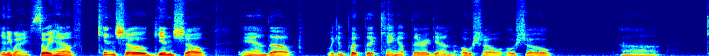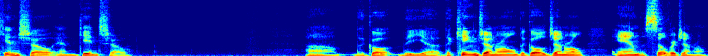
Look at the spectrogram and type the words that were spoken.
anyway, so we have Kinsho, Ginsho, and uh, we can put the king up there again, Osho. Osho Kinsho and Ginsho. Um, the go the uh, the King General, the Gold General, and the Silver General.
